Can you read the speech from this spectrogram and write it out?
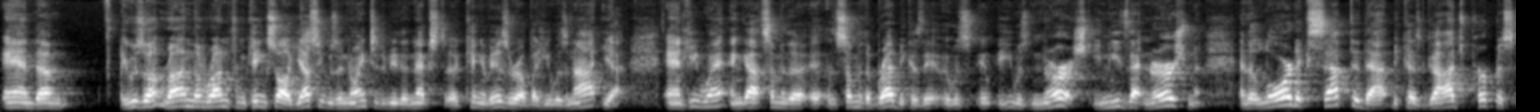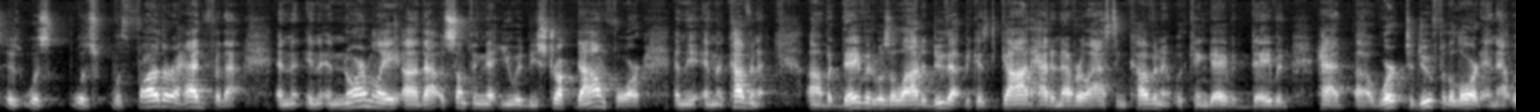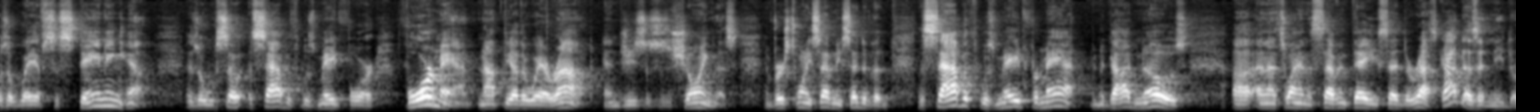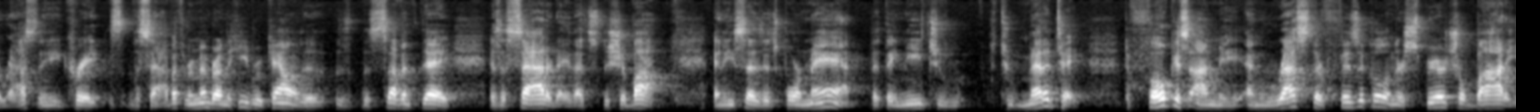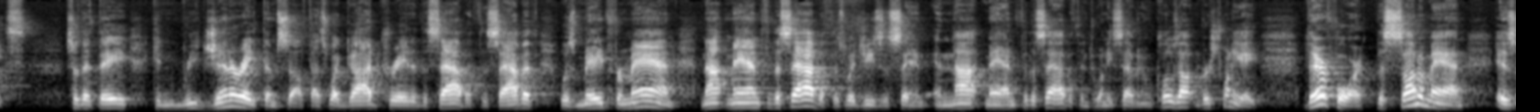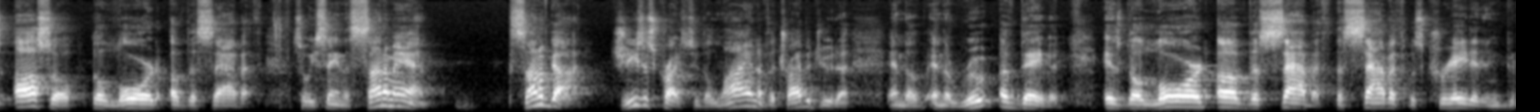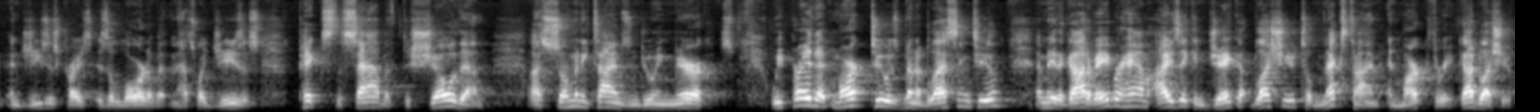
And um, he was on the run from King Saul. Yes, he was anointed to be the next uh, king of Israel, but he was not yet. And he went and got some of the uh, some of the bread because it, was it, he was nourished. He needs that nourishment, and the Lord accepted that because God's purpose is, was was was farther ahead for that. And and, and normally uh, that was something that you would be struck down for in the in the covenant. Uh, but David was allowed to do that because God had an everlasting covenant with King David. David had uh, work to do for the Lord, and that was a way of sustaining him. As a, Sabbath was made for for man, not the other way around. And Jesus is showing this. In verse 27, he said to them, The Sabbath was made for man. And God knows uh, and that's why on the seventh day he said to rest. God doesn't need to rest, and he creates the Sabbath. Remember, on the Hebrew calendar, the, the seventh day is a Saturday. That's the Shabbat. And he says it's for man that they need to, to meditate, to focus on me and rest their physical and their spiritual bodies so that they can regenerate themselves. That's why God created the Sabbath. The Sabbath was made for man, not man for the Sabbath, is what Jesus is saying, and not man for the Sabbath in 27. And we'll close out in verse 28. Therefore, the Son of Man is also the Lord of the Sabbath. So he's saying the Son of Man, Son of God, Jesus Christ, through the lion of the tribe of Judah and the, and the root of David, is the Lord of the Sabbath. The Sabbath was created, and, and Jesus Christ is the Lord of it. And that's why Jesus picks the Sabbath to show them uh, so many times in doing miracles. We pray that Mark 2 has been a blessing to you, and may the God of Abraham, Isaac, and Jacob bless you till next time in Mark 3. God bless you.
